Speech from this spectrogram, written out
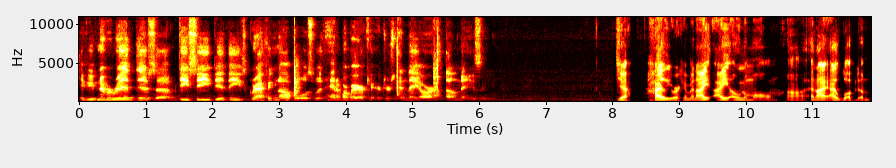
if you've never read this, um, DC did these graphic novels with Hanna Barbera characters, and they are amazing. Yeah, highly recommend. I I own them all. Uh and I I loved them.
